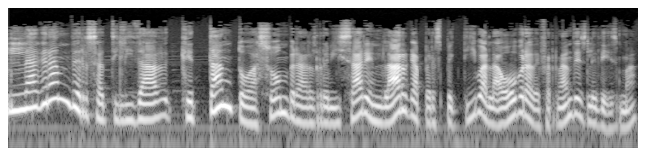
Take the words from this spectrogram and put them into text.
La gran versatilidad que tanto asombra al revisar en larga perspectiva la obra de Fernández Ledesma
